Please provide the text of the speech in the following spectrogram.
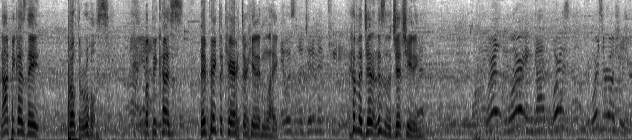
Not because they broke the rules, Oh, yeah. but because they picked a character he didn't like. it was legitimate cheating. legit. This is legit cheating. Where, where in God, where's, where's Hiroshi?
